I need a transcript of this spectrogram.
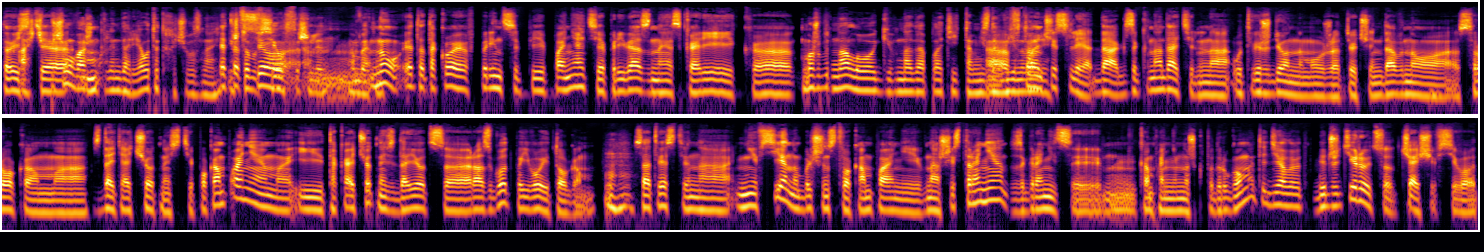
То есть, а почему важен календарь? Я вот это хочу узнать. Это и чтобы все, все услышали об этом. Ну, это такое, в принципе, понятие, привязанное скорее к... Может быть, налоги надо оплатить, там, не знаю, в в январе. том числе, да, к законодательно утвержденному уже очень давно срокам сдать отчетности по компаниям, и такая отчетность дается раз в год по его итогам. Угу. Соответственно, не все, но большинство компаний в нашей стране, за границей компании немножко по-другому это делают, бюджетируются чаще всего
